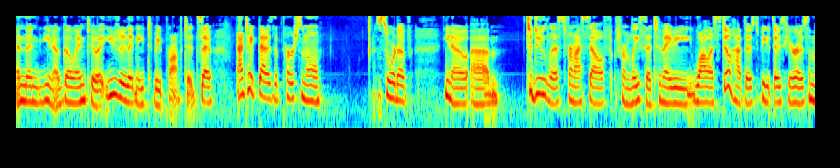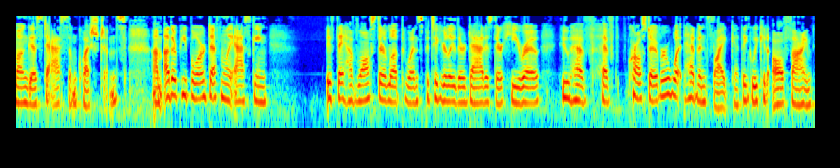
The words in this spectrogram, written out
and then, you know, go into it. Usually they need to be prompted. So I take that as a personal sort of, you know, um, to do list for myself from Lisa to maybe, while I still have those those heroes among us, to ask some questions. Um, other people are definitely asking if they have lost their loved ones, particularly their dad is their hero, who have have crossed over. What heaven's like? I think we could all find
